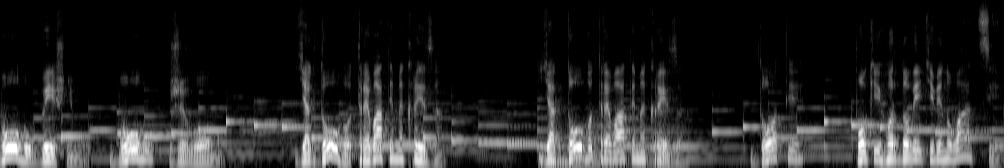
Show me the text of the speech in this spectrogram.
Богу Вишньому, Богу живому. Як довго триватиме криза? Як довго триватиме криза? Доти, поки гордовиті винуватці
